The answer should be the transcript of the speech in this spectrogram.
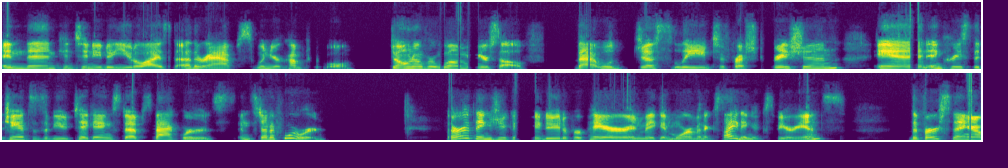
and then continue to utilize the other apps when you're comfortable. Don't overwhelm yourself. That will just lead to frustration and increase the chances of you taking steps backwards instead of forward. There are things you can do to prepare and make it more of an exciting experience. The first thing I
